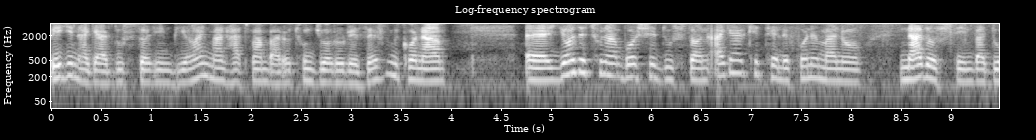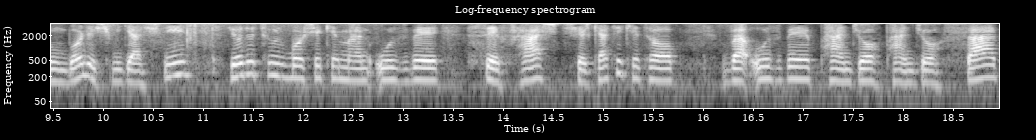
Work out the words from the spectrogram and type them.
بگین اگر دوست دارین بیاین من حتما براتون جا رو رزرو می‌کنم. یادتونم باشه دوستان اگر که تلفن منو نداشتین و دنبالش میگشتین یادتون باشه که من عضو 08 شرکت کتاب و عضو 50 50 صد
